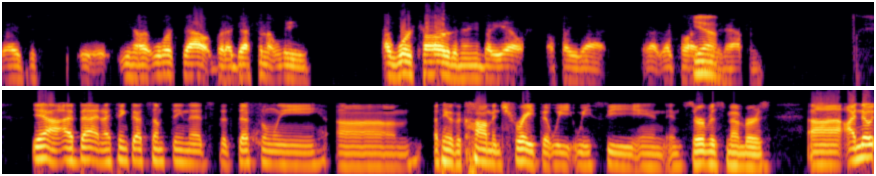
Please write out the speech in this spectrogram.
so it just it, you know it worked out. But I definitely I worked harder than anybody else. I'll tell you that. that that's why Yeah. I made it happen. Yeah, I bet, and I think that's something that's that's definitely um, I think it's a common trait that we we see in in service members. Uh, I know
